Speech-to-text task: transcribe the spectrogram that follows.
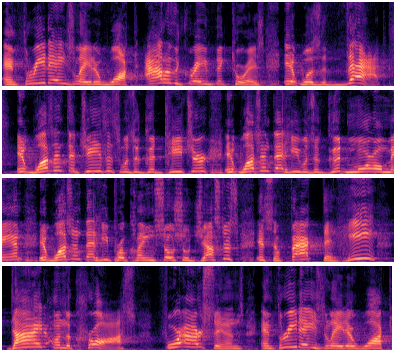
and three days later walked out of the grave victorious, it was that. It wasn't that Jesus was a good teacher. It wasn't that he was a good moral man. It wasn't that he proclaimed social justice. It's the fact that he died on the cross for our sins, and three days later walked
